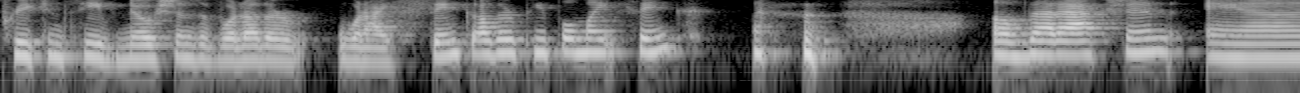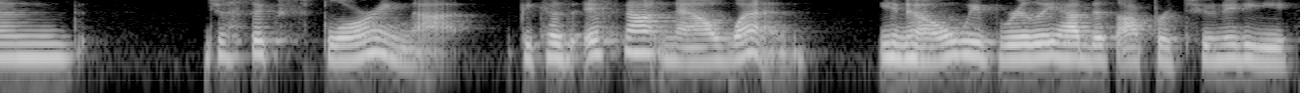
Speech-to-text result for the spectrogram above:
preconceived notions of what other what I think other people might think of that action and just exploring that. Because if not now when? You know we've really had this opportunity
